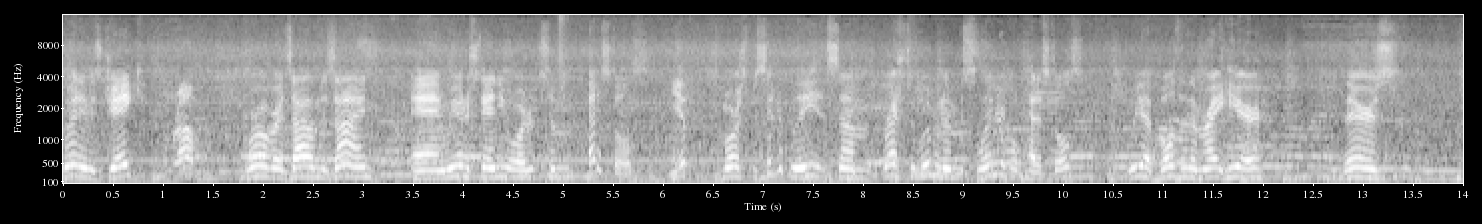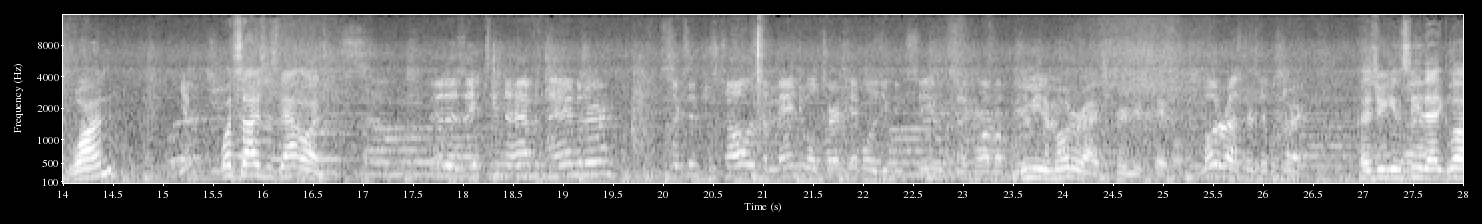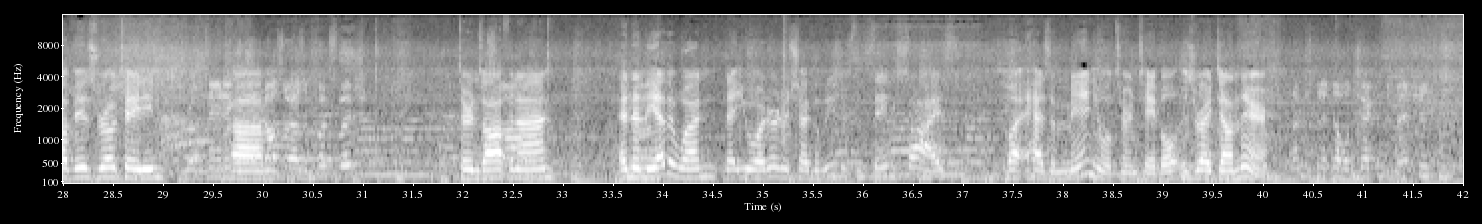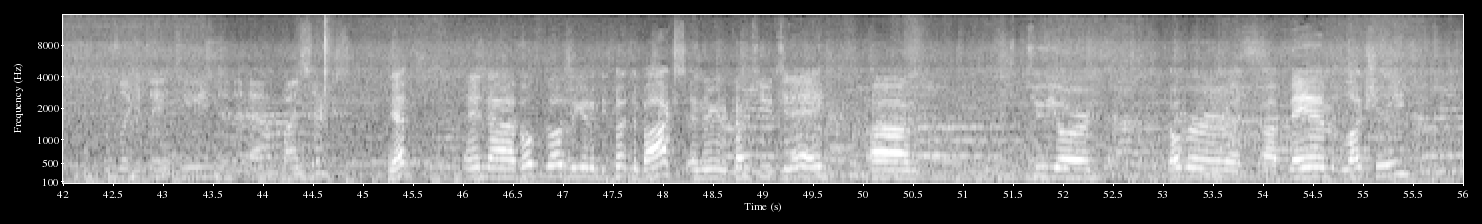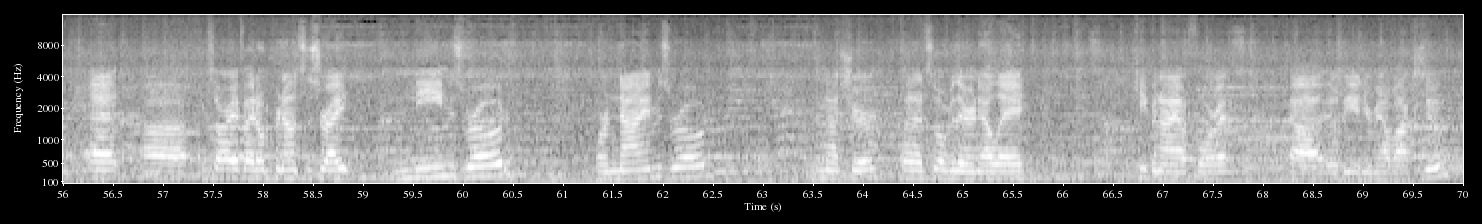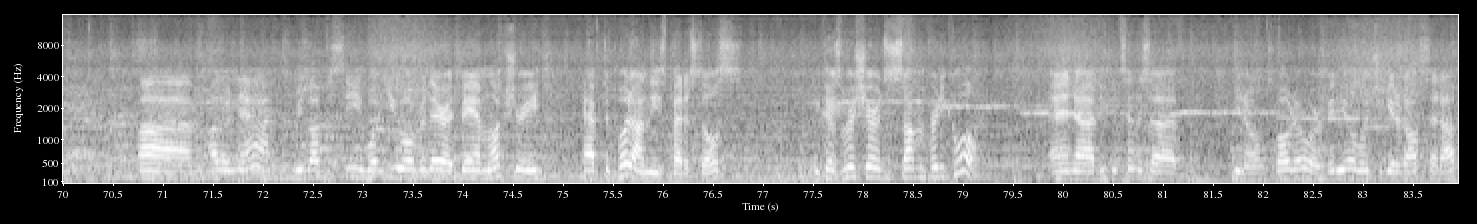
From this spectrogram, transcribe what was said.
My name is Jake. I'm Rob. We're over at Xylem Design, and we understand you ordered some pedestals. Yep. More specifically, some brushed aluminum cylindrical pedestals. We have both of them right here. There's one. Yep. What size is that one? It is 18 and a half in diameter, 6 inches tall. It's a manual turntable, as you can see. We're going to glove up here. You mean a motorized turntable? Motorized turntable, sorry. As you can see, that glove is rotating, Rotating. Um, it also has a foot switch. turns off and on. And then the other one that you ordered, which I believe is the same size, but has a manual turntable, is right down there. And I'm just going to double check the dimensions. Looks like it's 18 and a half by 6. Yep. And uh, both of those are going to be put in a box, and they're going to come to you today um, to your over at uh, BAM Luxury at uh, I'm sorry if I don't pronounce this right, Nimes Road or Nimes Road. I'm not sure, but that's over there in LA. Keep an eye out for it. Uh, it'll be in your mailbox soon. Um, other than that, we'd love to see what you over there at BAM Luxury have to put on these pedestals because we're sure it's something pretty cool. And uh, if you could send us a, you know, photo or video once you get it all set up,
